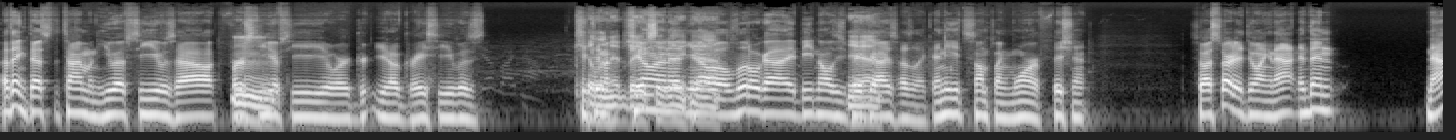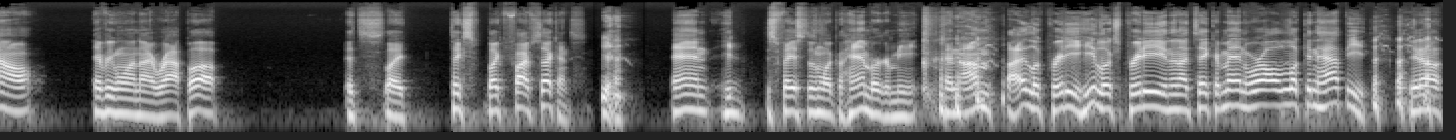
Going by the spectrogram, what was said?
I think that's the time when UFC was out, first Mm. UFC, or you know Gracie was kicking Killing it, killing it. You know, a little guy beating all these big Yeah. guys. I was like, I need something more efficient. So I started doing that, and then now everyone I wrap up, it's like takes like five seconds, Yeah. and he his face doesn't look like a hamburger meat, and I'm I look pretty, he looks pretty, and then I take him in, we're all looking happy, you know,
